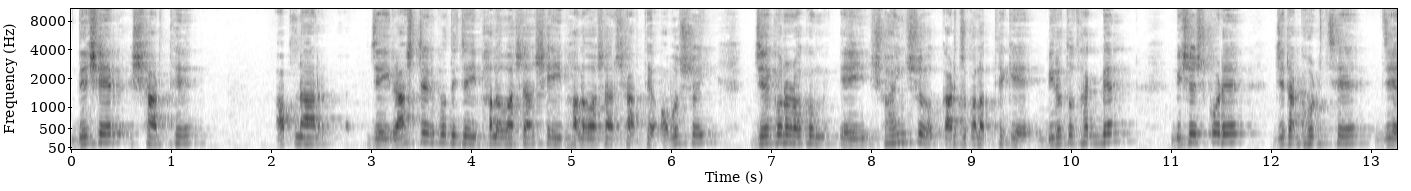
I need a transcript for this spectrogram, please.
দেশের স্বার্থে আপনার যেই রাষ্ট্রের প্রতি যেই ভালোবাসা, সেই ভালোবাসার স্বার্থে অবশ্যই যে কোনো রকম এই সহিংস কার্যকলাপ থেকে বিরত থাকবেন। বিশেষ করে যেটা ঘটছে যে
